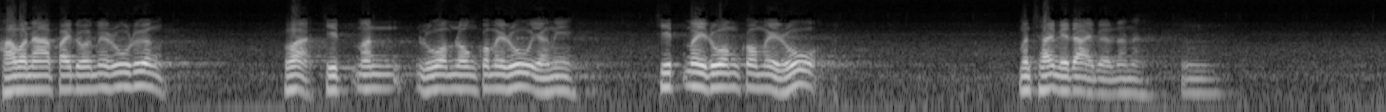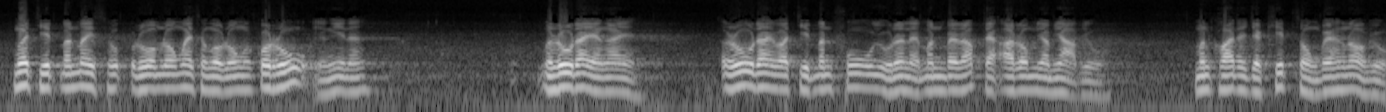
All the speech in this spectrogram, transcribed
ภาวนาไปโดยไม่รู้เรื่อง ว่าจิตมันรวมลงก็ไม่รู้อย่างนี้ จิตไม่รวมก็ไม่รู้ มันใช้ไม่ได้แบบนั้นนะเมื่อจิตมันไม่รวมลงไม่สงบลงก็รู้อย่างนี้นะ มันรู้ได้ยังไง รู้ได้ว่าจิตมันฟูอยู่นั่นแหละ มันไปรับแต่อารมณ์หยาบๆอยู่ มันคอยแต่จะคิดส่งไปข้างนอกอยู่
